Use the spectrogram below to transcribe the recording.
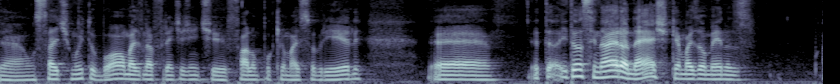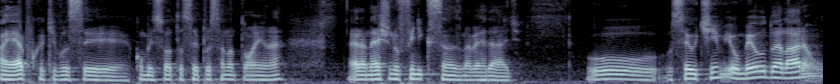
É um site muito bom, mas na frente a gente fala um pouquinho mais sobre ele. É, então, então, assim, na era Nash, que é mais ou menos a época que você começou a torcer para o San Antonio, né? Era Nash no Phoenix Suns, na verdade. O, o seu time e o meu duelaram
